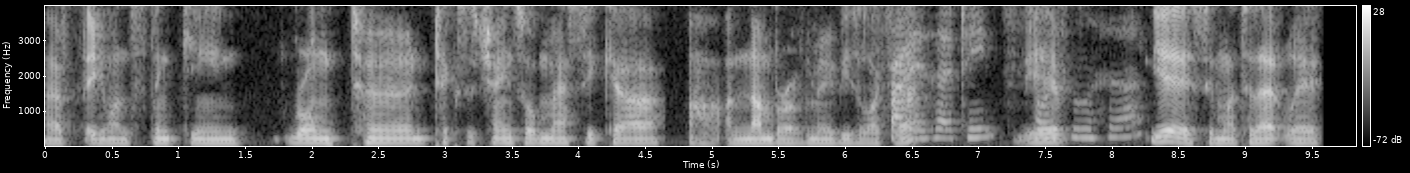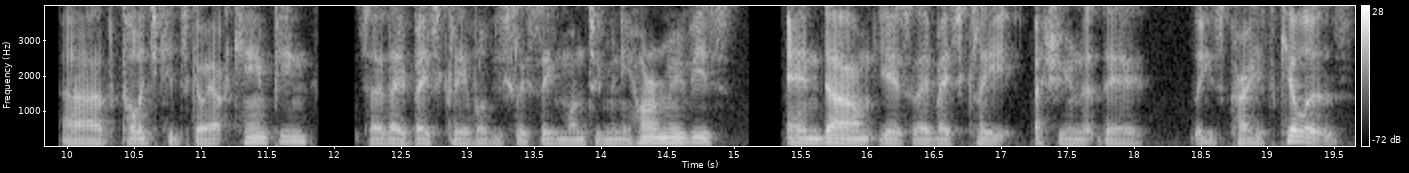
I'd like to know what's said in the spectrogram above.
uh, if anyone's thinking Wrong Turn, Texas Chainsaw Massacre, uh, a number of movies like Friday that. the Thirteenth. Yeah. Similar to that. Yeah, similar to that, where uh, the college kids go out camping. So they basically have obviously seen one too many horror movies. And um, yeah, so they basically assume that they're these crazed killers.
